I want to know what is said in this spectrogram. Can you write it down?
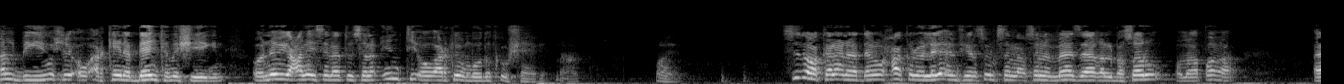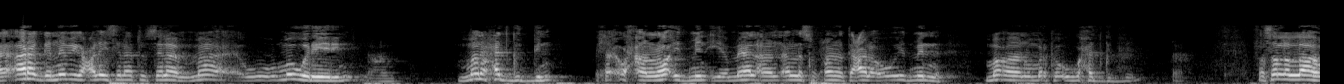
Qalbigii wixii uu arkayna been kama sheegin oo nabiga caleyhi salaatu wasalaam intii uu arkay unbau dadka u sheegay sidoo kalena haddana waxaa kaloo laga anfiyey rasuulka sal ly slam maa zaaqa albasaru wamaa taqa aragga nabiga caleyhi salaatu wasalaam ma ma wareerin mana xadgudbin. Wax aan loo idmin iyo meel aan alla subxaana wa tacaala u idminna ma aanu marka ugu xadgudbin. Fasala allahu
